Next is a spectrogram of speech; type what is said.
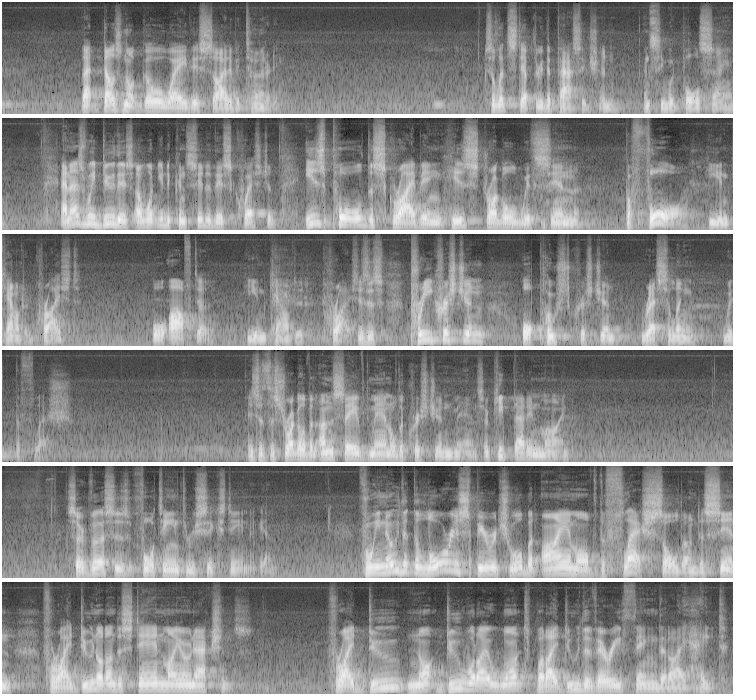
that does not go away this side of eternity. So let's step through the passage and, and see what Paul's saying. And as we do this, I want you to consider this question Is Paul describing his struggle with sin before he encountered Christ or after he encountered Christ? Is this pre Christian or post Christian wrestling with the flesh? Is this the struggle of an unsaved man or the Christian man? So keep that in mind. So, verses 14 through 16 again. For we know that the law is spiritual, but I am of the flesh, sold under sin, for I do not understand my own actions. For I do not do what I want, but I do the very thing that I hate.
